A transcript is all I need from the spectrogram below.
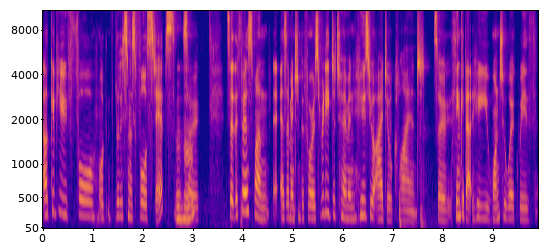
I'll give you four, or the listeners, four steps. Mm-hmm. So, so the first one, as I mentioned before, is really determine who's your ideal client. So think about who you want to work with,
